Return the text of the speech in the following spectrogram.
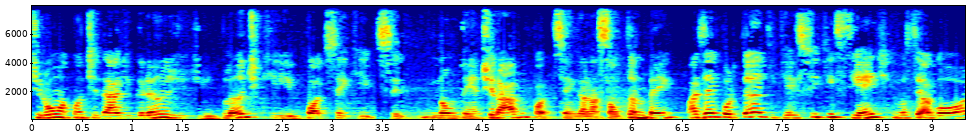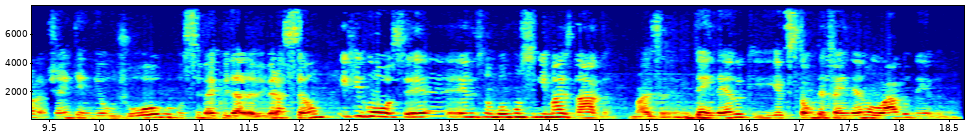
tirou uma quantidade grande de implante, que pode ser que você não tenha tirado, pode ser enganação também, mas é importante que eles fiquem cientes que você agora já entendeu o jogo, você vai cuidar da vibração e que com você eles não vão conseguir mais nada, mas entendendo que eles estão defendendo o lado deles. né?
